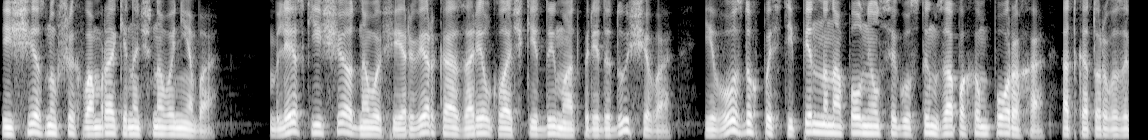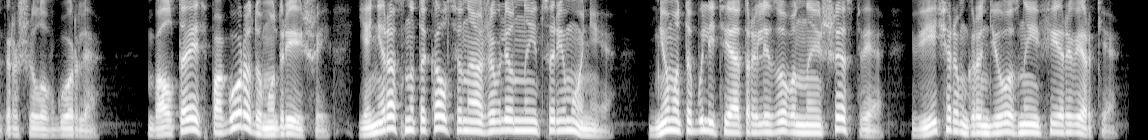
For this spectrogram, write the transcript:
исчезнувших во мраке ночного неба. Блеск еще одного фейерверка озарил клочки дыма от предыдущего, и воздух постепенно наполнился густым запахом пороха, от которого запершило в горле. Болтаясь по городу, мудрейший, я не раз натыкался на оживленные церемонии. Днем это были театрализованные шествия, вечером грандиозные фейерверки —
